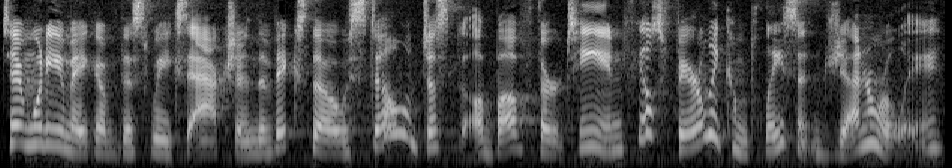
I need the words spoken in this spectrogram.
Tim, what do you make of this week's action? The VIX, though, still just above 13, feels fairly complacent generally.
